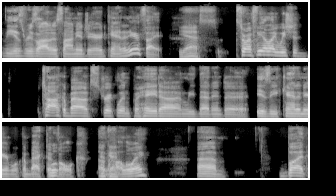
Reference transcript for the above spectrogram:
the Israel Adesanya Jared Cannonier fight. yes. So I feel like we should talk about Strickland Pajeda and lead that into Izzy Cannonier, and we'll come back to Well, Volk and okay. Holloway. Um, but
